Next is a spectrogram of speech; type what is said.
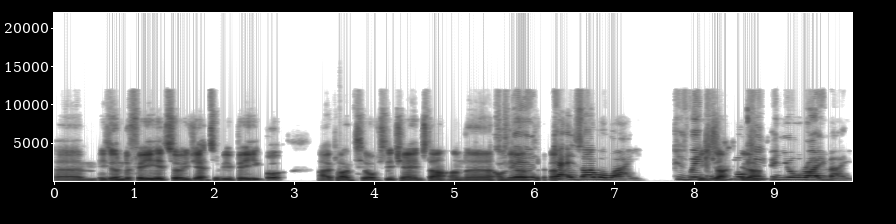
Um, he's undefeated, so he's yet to be beat. But I plan to obviously change that on the on the open event. get his away because we're keep, Exactly you're that. keeping your O, mate.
